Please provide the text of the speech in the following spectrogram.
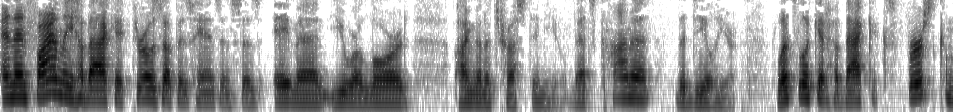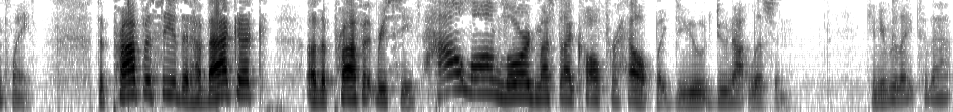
And then finally, Habakkuk throws up his hands and says, Amen, you are Lord. I'm going to trust in you. That's kind of the deal here. Let's look at Habakkuk's first complaint. The prophecy that Habakkuk uh, the prophet received. How long, Lord, must I call for help, but do you do not listen? Can you relate to that?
